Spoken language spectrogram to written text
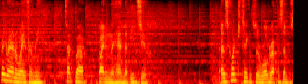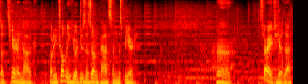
He ran away from me. Talk about biting the hand that feeds you. I was going to take him to the world representatives of Tirnanog, but he told me he would choose his own paths and disappeared. Huh. Sorry to hear that.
